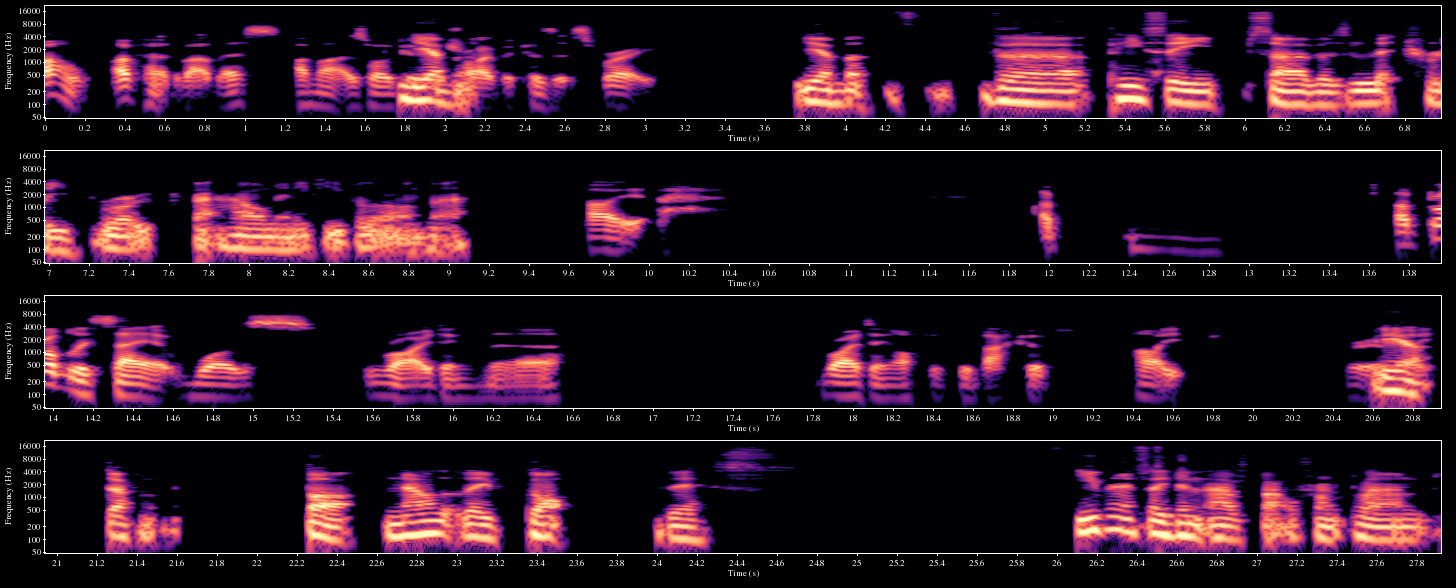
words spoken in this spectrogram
"Oh, I've heard about this. I might as well give Yeah, it a try because it's free." Yeah, but the PC servers literally broke at how many people are on there. I, I, I'd probably say it was riding the, riding off of the back of hype. Really. Yeah. Definitely. But now that they've got this, even if they didn't have Battlefront planned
